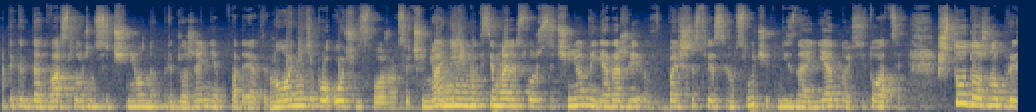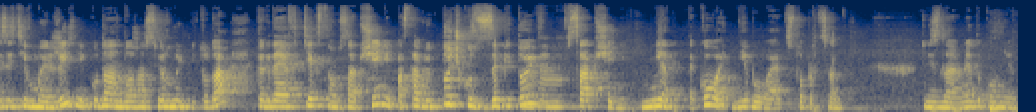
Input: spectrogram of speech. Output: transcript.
Это когда два сложно сочиненных предложения подряд. Но они типа очень сложно сочинены. Они максимально сложно сочиненные. Я даже в большинстве своем случаев не знаю ни одной ситуации, что должно произойти в моей жизни, куда она должна свернуть не туда, когда я в текстовом сообщении поставлю точку с запятой Мгм. в сообщении. Нет, такого не бывает, сто процентов. Не знаю, у меня такого нет.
